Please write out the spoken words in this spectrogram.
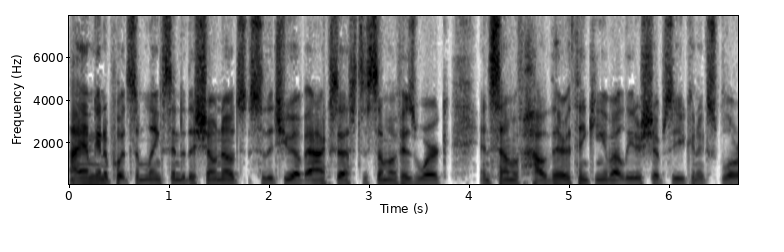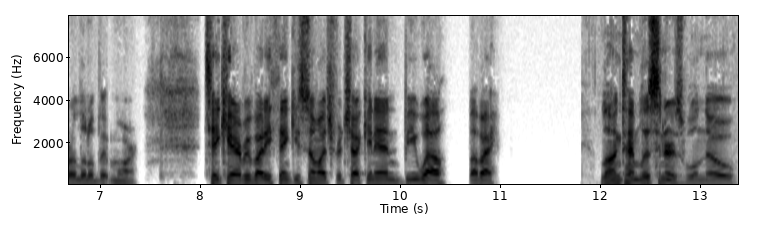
I am going to put some links into the show notes so that you have access to some of his work and some of how they're thinking about leadership so you can explore a little bit more. Take care, everybody. Thank you so much for checking in. Be well. Bye bye. Longtime listeners will know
